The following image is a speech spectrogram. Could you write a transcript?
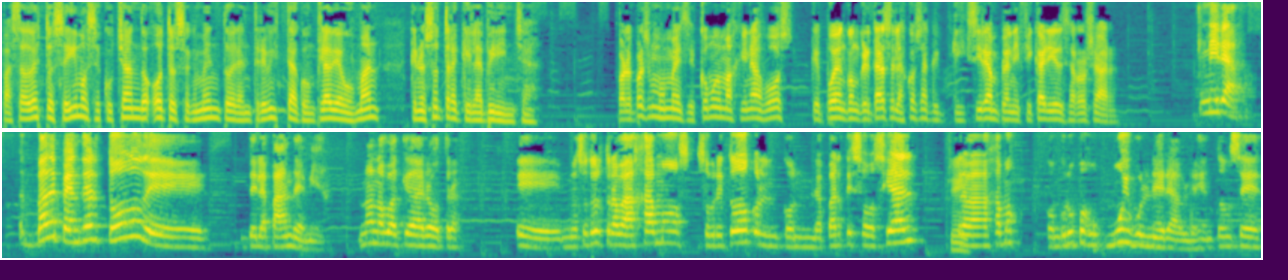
Pasado esto, seguimos escuchando otro segmento de la entrevista con Claudia Guzmán, que no es otra que la Pirincha. Para los próximos meses, ¿cómo imaginás vos que pueden concretarse las cosas que quisieran planificar y desarrollar? Mira, va a depender todo de, de la pandemia, no nos va a quedar otra. Eh, nosotros trabajamos sobre todo con, con la parte social, Sí. trabajamos con grupos muy vulnerables, entonces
